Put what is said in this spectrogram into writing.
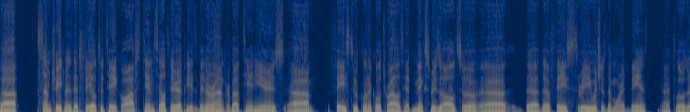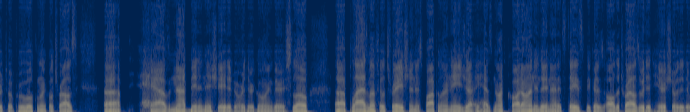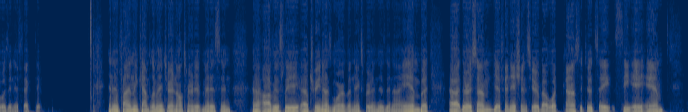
Uh, some treatments that failed to take off. Stem cell therapy has been around for about 10 years. Um, phase two clinical trials had mixed results. So uh, the, the phase three, which is the more advanced, uh, closer to approval clinical trials, uh, have not been initiated or they're going very slow. Uh, plasma filtration is popular in Asia. It has not caught on in the United States because all the trials we did here show that it was ineffective. And then finally, complementary and alternative medicine. Uh, obviously, uh, Trina is more of an expert in this than I am, but uh, there are some definitions here about what constitutes a CAM.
